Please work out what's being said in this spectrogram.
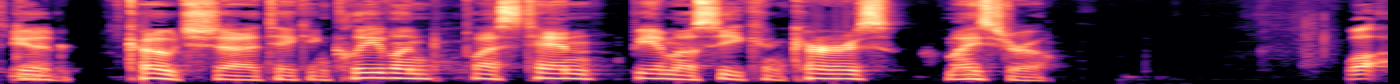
can't. good. Coach uh, taking Cleveland plus 10. BMOC concurs. Maestro. Well,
